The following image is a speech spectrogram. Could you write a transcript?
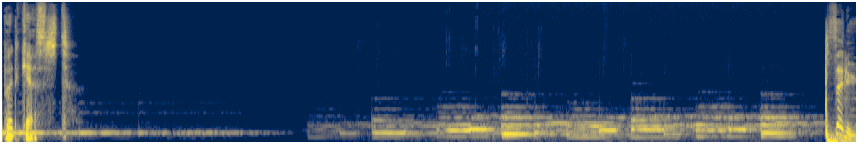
Podcast. Salut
